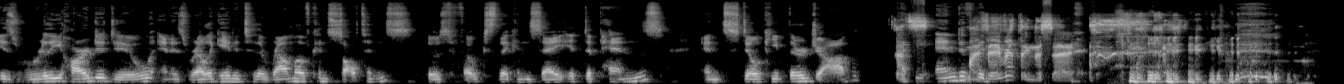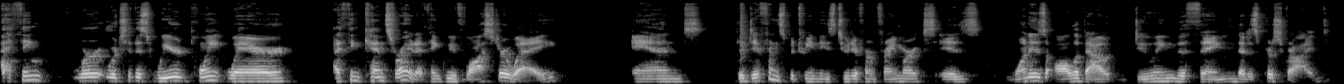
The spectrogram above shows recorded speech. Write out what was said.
is really hard to do and is relegated to the realm of consultants, those folks that can say it depends and still keep their job. That's At the end of my the favorite thing to say. I think we're we're to this weird point where I think Kent's right. I think we've lost our way, and the difference between these two different frameworks is one is all about doing the thing that is prescribed.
